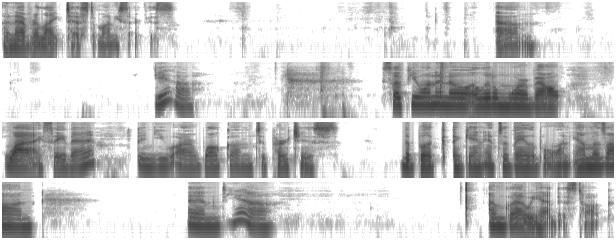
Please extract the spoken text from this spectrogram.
who never liked testimony service. Um, yeah. So if you want to know a little more about why I say that, then you are welcome to purchase the book. Again, it's available on Amazon. And yeah, I'm glad we had this talk.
